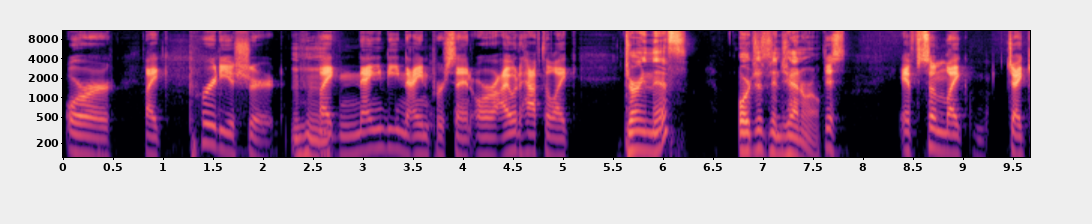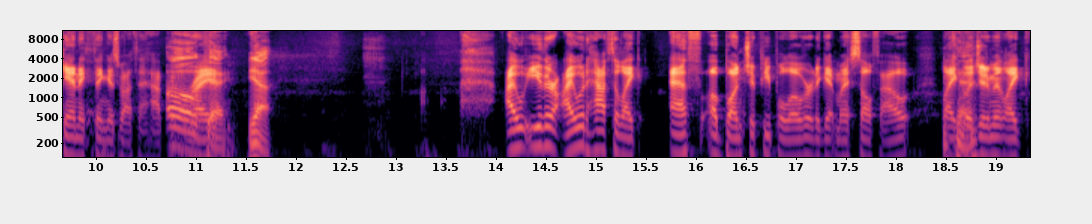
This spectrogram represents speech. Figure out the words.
or like pretty assured, Mhm. like 99% or I would have to like During this, or just in general. just if some like gigantic thing is about to happen, Oh, right? okay. Yeah. I w- either I would have to like f a bunch of people over to get myself out, like Okay. legitimate, like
